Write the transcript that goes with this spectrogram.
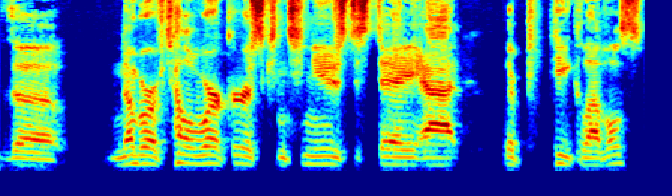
the number of teleworkers continues to stay at their peak levels?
